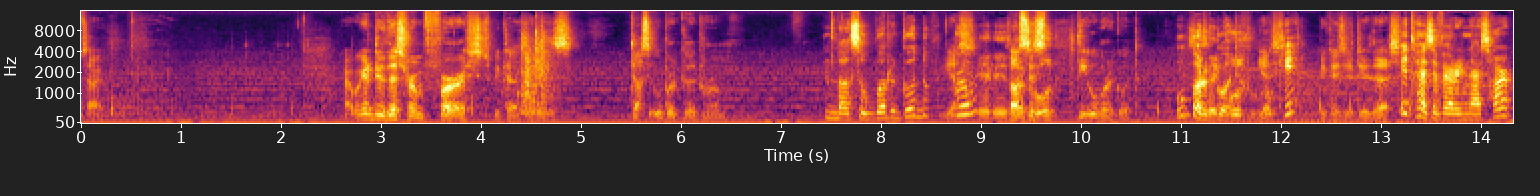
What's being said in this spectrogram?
sorry. Alright, we're gonna do this room first because it is Das Ubergood room. The super good Yes. room? It is Das the ist good. the Ubergood. Uber good. good. Yes. Okay. Because you do this. It has a very nice harp.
